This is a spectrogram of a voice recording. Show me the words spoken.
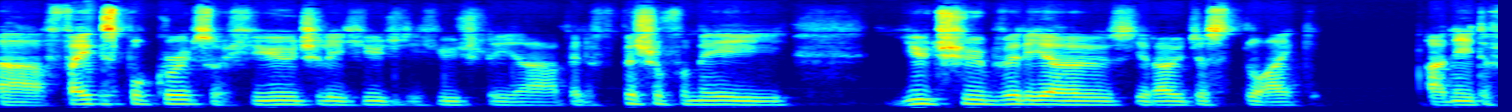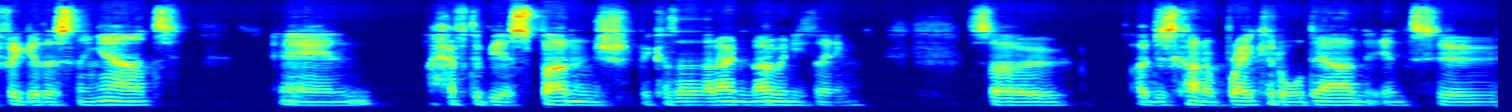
Uh, Facebook groups are hugely, hugely, hugely uh, beneficial for me. YouTube videos, you know, just like I need to figure this thing out, and I have to be a sponge because I don't know anything. So I just kind of break it all down into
